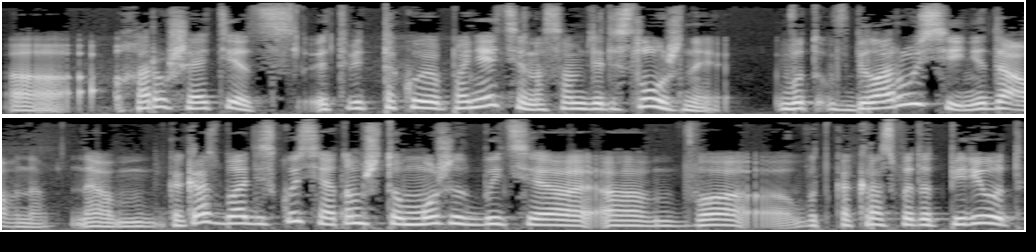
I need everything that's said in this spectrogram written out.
э, хороший отец, это ведь такое понятие, на самом деле, сложное вот в Белоруссии недавно э, как раз была дискуссия о том, что может быть э, э, в, вот как раз в этот период,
